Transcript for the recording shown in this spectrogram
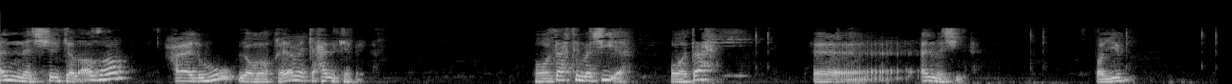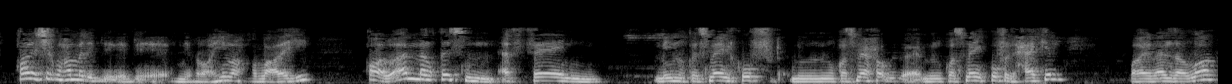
أن الشرك الأصغر حاله يوم القيامة كحال الكبير. وهو تحت المشيئة هو تحت آه، المشيئة. طيب قال الشيخ محمد بن إبراهيم رحمة الله عليه قال وأما القسم الثاني من قسمي الكفر من قسمي من قسمي كفر الحاكم وغير ما أنزل الله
